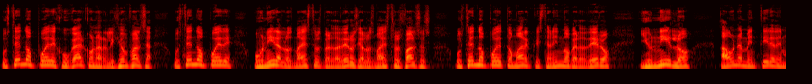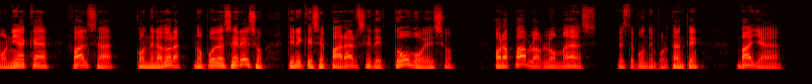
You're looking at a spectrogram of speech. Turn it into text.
Usted no puede jugar con la religión falsa. Usted no puede unir a los maestros verdaderos y a los maestros falsos. Usted no puede tomar el cristianismo verdadero y unirlo a una mentira demoníaca, falsa, condenadora. No puede hacer eso. Tiene que separarse de todo eso. Ahora, Pablo habló más de este punto importante. Vaya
